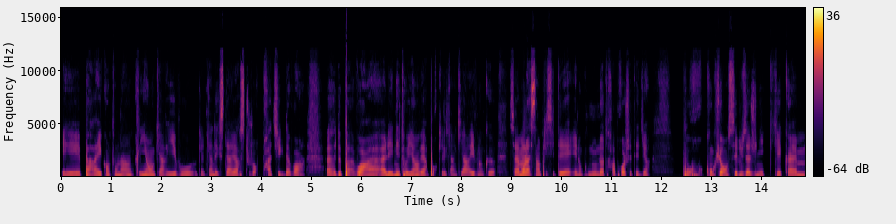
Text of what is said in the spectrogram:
Et pareil, quand on a un client qui arrive ou quelqu'un d'extérieur, c'est toujours pratique euh, de ne pas avoir à aller nettoyer un verre pour quelqu'un qui arrive. Donc, euh, c'est vraiment la simplicité. Et donc, nous, notre approche était de dire pour concurrencer l'usage unique qui est quand même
